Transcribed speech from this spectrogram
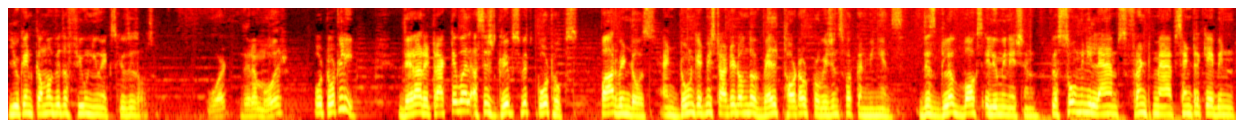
you can come up with a few new excuses also. What? There are more? Oh, totally. There are retractable assist grips with coat hooks, power windows, and don't get me started on the well thought out provisions for convenience. This glove box illumination, plus so many lamps, front map, center cabin,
